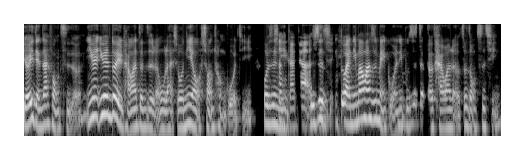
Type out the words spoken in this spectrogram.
有一点在讽刺的，因为因为对于台湾政治人物来说，你有双重国籍，或者是你不是对你妈妈是美国人，你不是真的台湾人，这种事情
